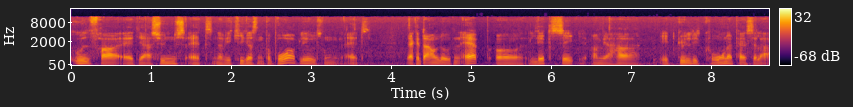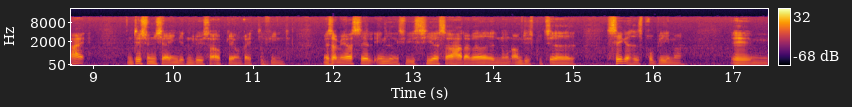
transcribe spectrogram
ud fra, at jeg synes, at når vi kigger sådan på brugeroplevelsen, at jeg kan downloade en app og let se, om jeg har et gyldigt coronapas eller ej. Men det synes jeg egentlig, den løser opgaven rigtig fint. Men som jeg også selv indledningsvis siger, så har der været nogle omdiskuterede sikkerhedsproblemer. Øhm,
